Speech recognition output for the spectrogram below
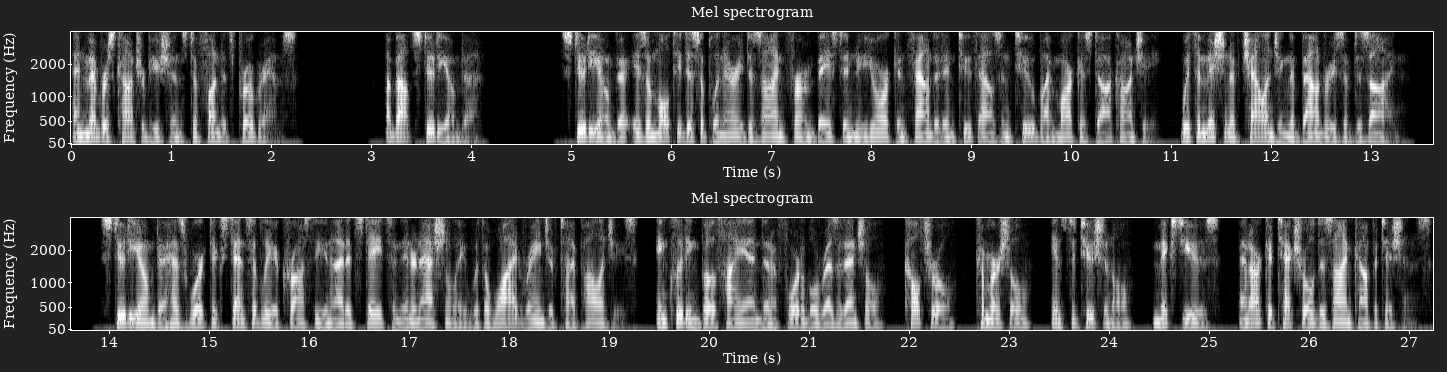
and members' contributions to fund its programs. About Studiomda Studiomda is a multidisciplinary design firm based in New York and founded in 2002 by Markus Dochantschi, with the mission of challenging the boundaries of design. Studiomda has worked extensively across the United States and internationally with a wide range of typologies, including both high end and affordable residential, cultural, commercial, institutional, mixed use, and architectural design competitions.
